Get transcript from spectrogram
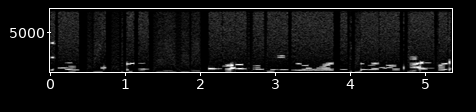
together in that purpose. The world will be the reward for our own hard work.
